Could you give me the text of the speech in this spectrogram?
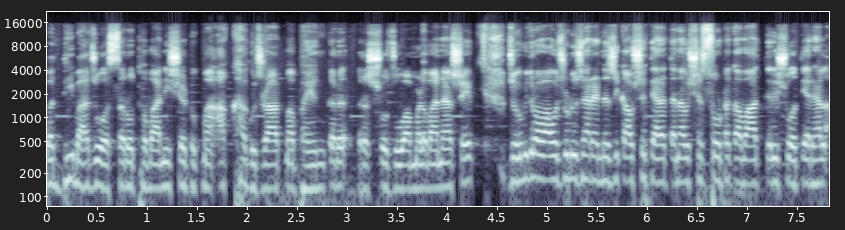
બધી બાજુ અસરો થવાની છે. ટૂંકમાં આખા ગુજરાતમાં ભયંકર દ્રશ્યો જોવા મળવાના છે. જો મિત્રો વાવાઝોડું જ્યારે નજીક આવશે ત્યારે તેના વિશે સો વાત કરીશું. અત્યારે હાલ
